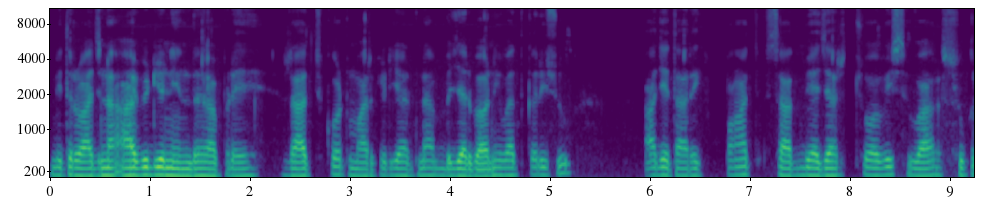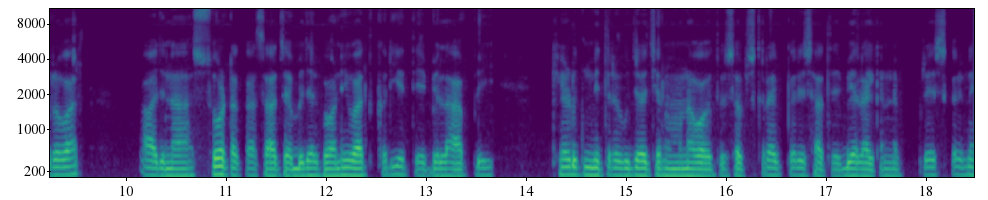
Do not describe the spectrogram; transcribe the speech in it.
મિત્રો, આજના આ વિડીયોની અંદર આપણે રાજકોટ માર્કેટ યાર્ડના બજાર ભાવની વાત કરીશું. આજે તારીખ પાંચ સાત બે હજાર ચોવીસ, વાર શુક્રવાર. આજના સો ટકા સાચા બજાર ભાવની વાત કરીએ તે પહેલાં આપણી ખેડૂત મિત્ર ગુજરાત ચેનલમાં નવા હોય તો સબસ્ક્રાઈબ કરી સાથે બે લાઇકનને પ્રેસ કરીને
